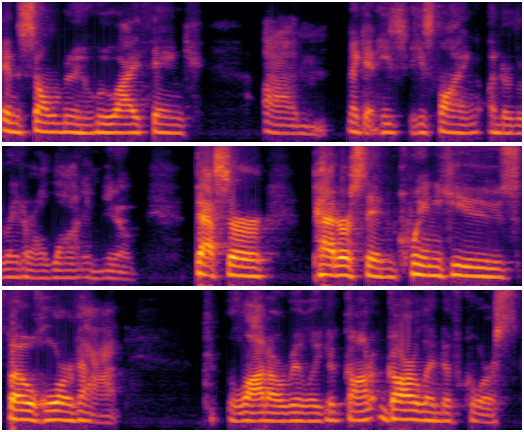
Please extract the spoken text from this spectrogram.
and someone who I think, um, again, he's he's flying under the radar a lot. And you know, Boeser, Pettersson, Quinn Hughes, Bo Horvat, a lot of really good. Gar- Garland, of course.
